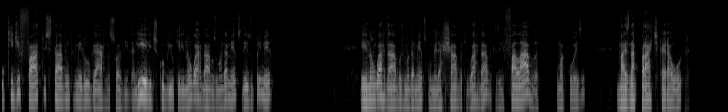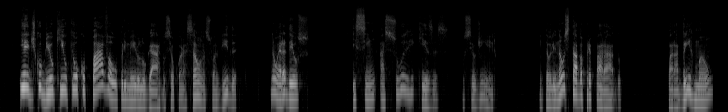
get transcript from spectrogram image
o que de fato estava em primeiro lugar na sua vida. Ali ele descobriu que ele não guardava os mandamentos desde o primeiro. Ele não guardava os mandamentos como ele achava que guardava, quer dizer, ele falava uma coisa, mas na prática era outra. E ele descobriu que o que ocupava o primeiro lugar do seu coração, na sua vida, não era Deus, e sim as suas riquezas, o seu dinheiro. Então ele não estava preparado para abrir mão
